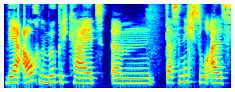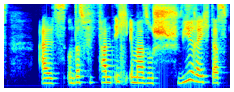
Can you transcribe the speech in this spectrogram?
wäre auch eine Möglichkeit, ähm, das nicht so als, als, und das fand ich immer so schwierig, dass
